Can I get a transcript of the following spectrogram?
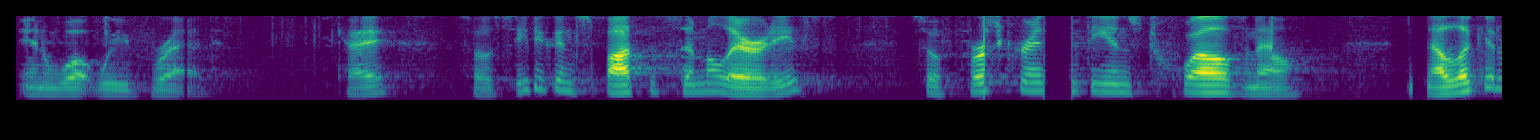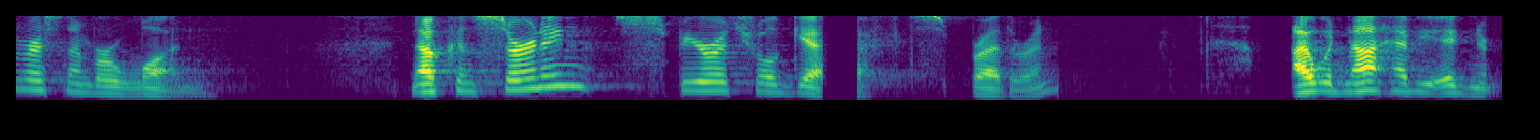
in what we've read. Okay? So, see if you can spot the similarities. So, 1 Corinthians 12 now. Now, look at verse number 1. Now, concerning spiritual gifts, brethren, I would not have you ignorant.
